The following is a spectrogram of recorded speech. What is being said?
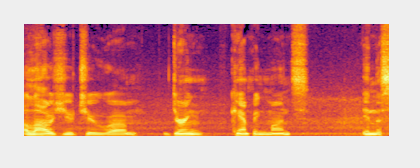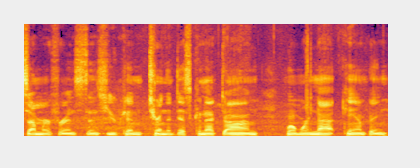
allows you to um, during camping months in the summer for instance you can turn the disconnect on when we're not camping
